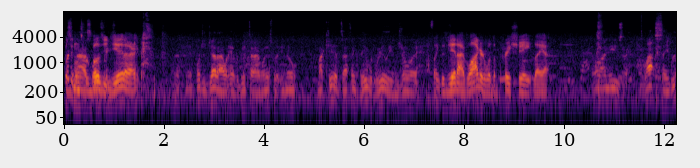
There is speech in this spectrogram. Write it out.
This Pretty one's nice for little Budget piece. Jedi. Yeah, Budget Jedi would have a good time with this, but you know, my kids, I think they would really enjoy. I think the Jedi vlogger would appreciate that. All I need is a, a lightsaber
